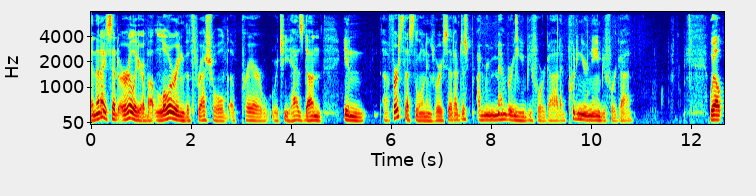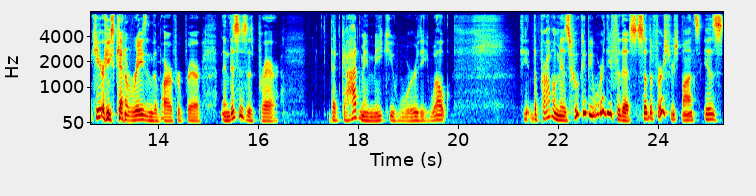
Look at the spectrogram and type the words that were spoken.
And then I said earlier about lowering the threshold of prayer, which he has done in uh, First Thessalonians, where he said, "I'm just I'm remembering you before God. I'm putting your name before God." Well, here he's kind of raising the bar for prayer, and this is his prayer that God may make you worthy. Well, the problem is who could be worthy for this? So the first response is,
